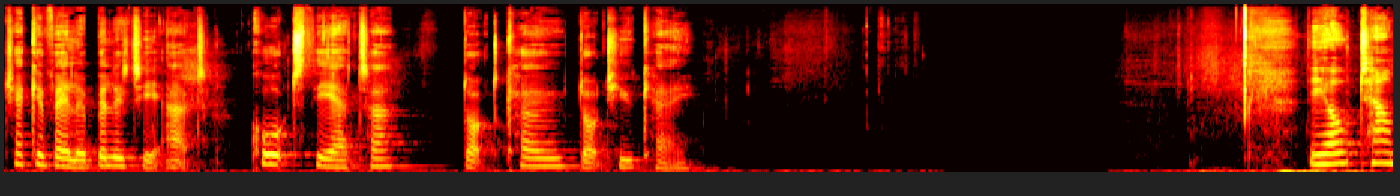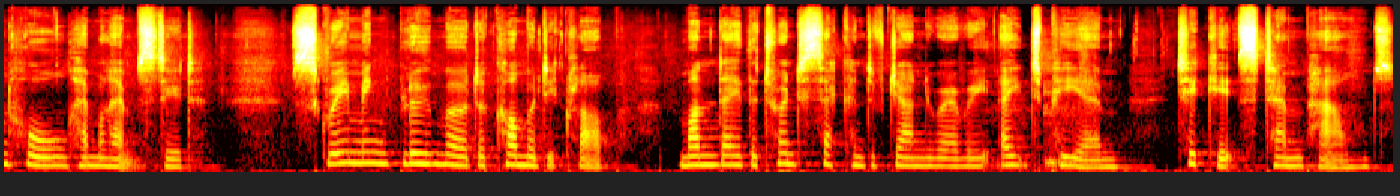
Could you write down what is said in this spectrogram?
Check availability at courttheatre.co.uk. The Old Town Hall, Hemel Hempstead. Screaming Blue Murder Comedy Club, Monday the 22nd of January, 8 pm. Tickets £10.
